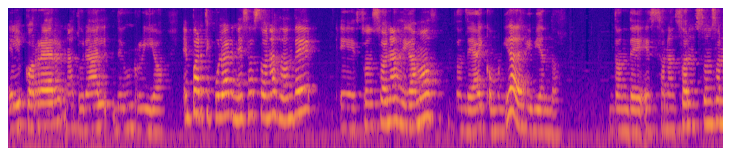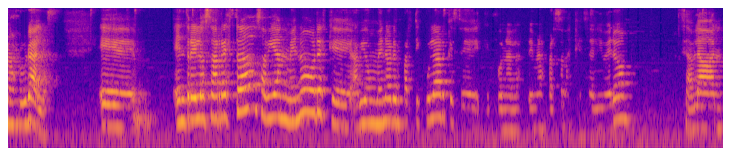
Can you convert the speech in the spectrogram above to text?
el correr natural de un río. En particular en esas zonas donde eh, son zonas, digamos, donde hay comunidades viviendo, donde son zonas rurales. Eh, entre los arrestados habían menores, que había un menor en particular que, se, que fue una de las primeras personas que se liberó. Se hablaban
